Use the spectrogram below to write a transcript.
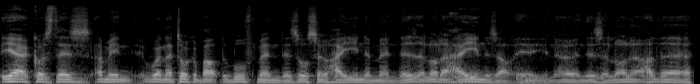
yeah because there's i mean when i talk about the wolf men there's also hyena men there's a lot of hyenas out here you know and there's a lot of other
